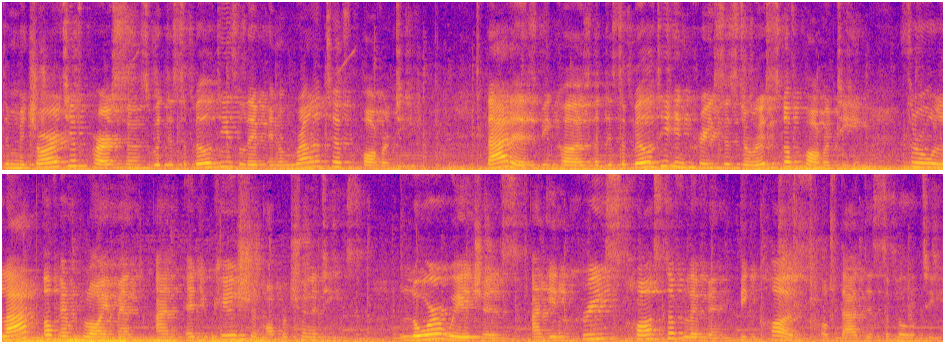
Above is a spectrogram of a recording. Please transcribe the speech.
the majority of persons with disabilities live in relative poverty. That is because a disability increases the risk of poverty through lack of employment and education opportunities, lower wages, and increased cost of living because of that disability.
